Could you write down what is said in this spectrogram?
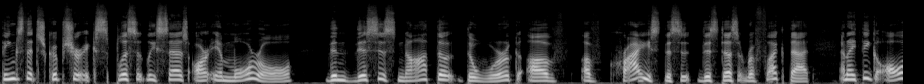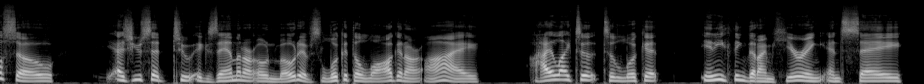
things that scripture explicitly says are immoral, then this is not the the work of of Christ. This is this doesn't reflect that. And I think also, as you said, to examine our own motives, look at the log in our eye. I like to to look at anything that I'm hearing and say,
